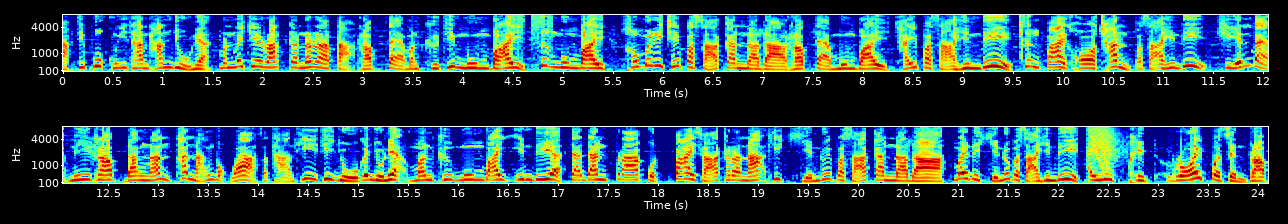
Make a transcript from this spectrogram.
ากที่พวกของอีธานฮันอยู่เนี่ยมันไม่ใช่รัฐกันรนาตะครับ แต่มันคือที่มุมไบ ซึ่งมุมไบเขาไม่ได้ใช้ภาษากันนาดาครับ แต่มุมไบใช้ภาษาฮินดีซึ่งป้ายคอชั่น ภาษาฮินดีเขียนแบบนี้ครับ ดังนั้นถ้าหนังบอกว่าสถานที่ที่อยู่กันอยู่เนี่ยมันคือมุมไบอินเดีย แต่ดันปรากฏป้ายสาธารณะที่เขียนด้วยภาษากันนาดา ไม่ได้เขียนด้วยภาษาฮินดีไอ้นี่ผิดร้อยเปอร์เซ็นต์ครับ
